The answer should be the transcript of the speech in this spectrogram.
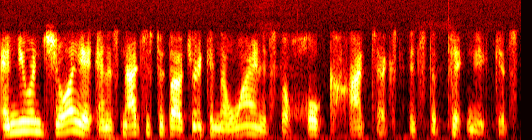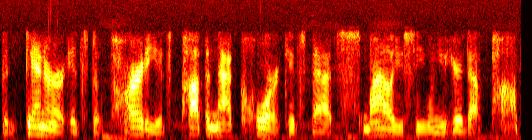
and you enjoy it and it's not just about drinking the wine it's the whole context. It's the picnic it's the dinner it's the party it's popping that cork it's that smile you see when you hear that pop.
